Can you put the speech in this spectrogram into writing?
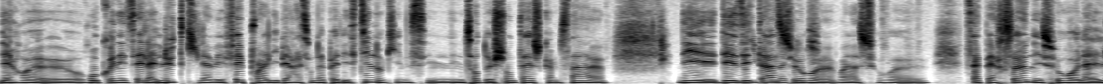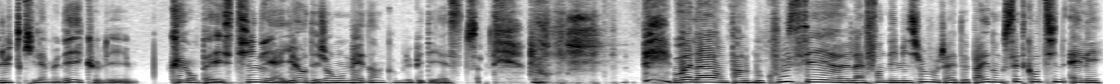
reconnaissait la lutte qu'il avait fait pour la libération de la Palestine. Donc, c'est une, une sorte de chantage comme ça des, des États sur euh, voilà sur euh, sa personne et sur euh, la lutte qu'il a menée et que les que en Palestine et ailleurs des gens mènent hein, comme le BDS tout ça. Bon. voilà, on parle beaucoup. C'est euh, la fin de l'émission. Que j'arrête de parler. Donc cette cantine, elle est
